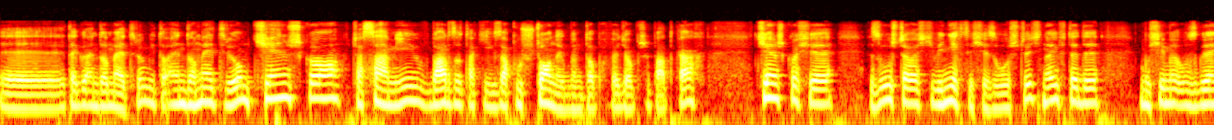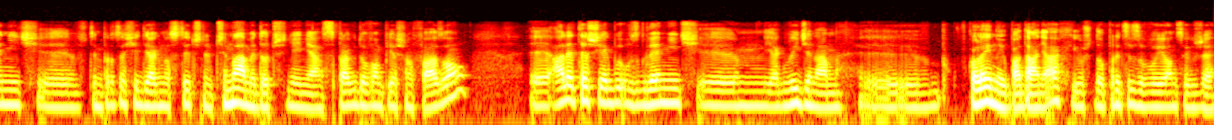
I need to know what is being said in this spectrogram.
y, tego endometrium i to endometrium ciężko czasami w bardzo takich zapuszczonych, bym to powiedział, przypadkach, ciężko się złuszcza, właściwie nie chce się złuszczyć, no i wtedy musimy uwzględnić y, w tym procesie diagnostycznym, czy mamy do czynienia z prawidłową pierwszą fazą, ale też jakby uwzględnić, jak wyjdzie nam kolejnych badaniach, już doprecyzowujących, że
